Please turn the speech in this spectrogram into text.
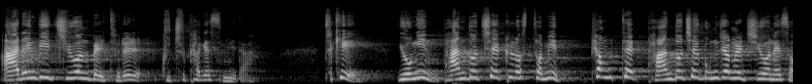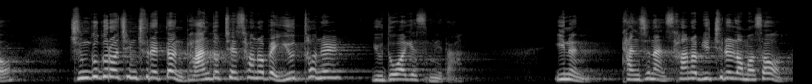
R&D 지원 벨트를 구축하겠습니다. 특히 용인 반도체 클러스터 및 평택 반도체 공장을 지원해서 중국으로 진출했던 반도체 산업의 유턴을 유도하겠습니다. 이는 단순한 산업 유치를 넘어서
